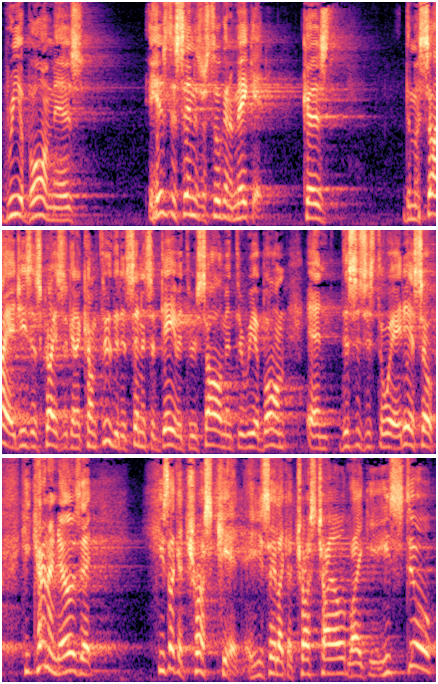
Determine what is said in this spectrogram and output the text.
Rehoboam is, his descendants are still going to make it because the Messiah, Jesus Christ, is going to come through the descendants of David, through Solomon, through Rehoboam, and this is just the way it is. So he kind of knows that he's like a trust kid. You say like a trust child, like he's still,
